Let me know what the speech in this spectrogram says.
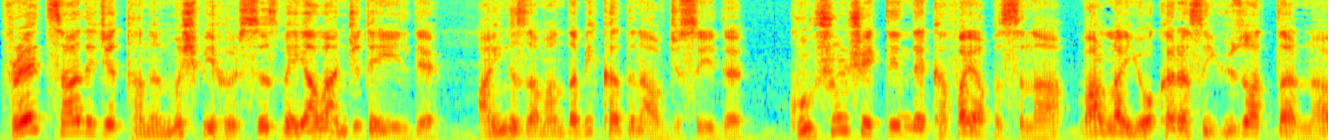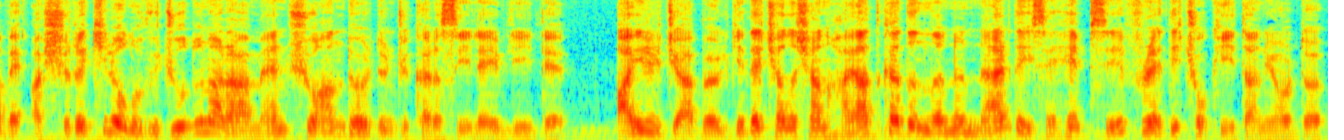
Fred sadece tanınmış bir hırsız ve yalancı değildi. Aynı zamanda bir kadın avcısıydı. Kurşun şeklinde kafa yapısına, varla yok arası yüz atlarına ve aşırı kilolu vücuduna rağmen şu an dördüncü karısıyla evliydi. Ayrıca bölgede çalışan hayat kadınlarının neredeyse hepsi Fred'i çok iyi tanıyordu.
